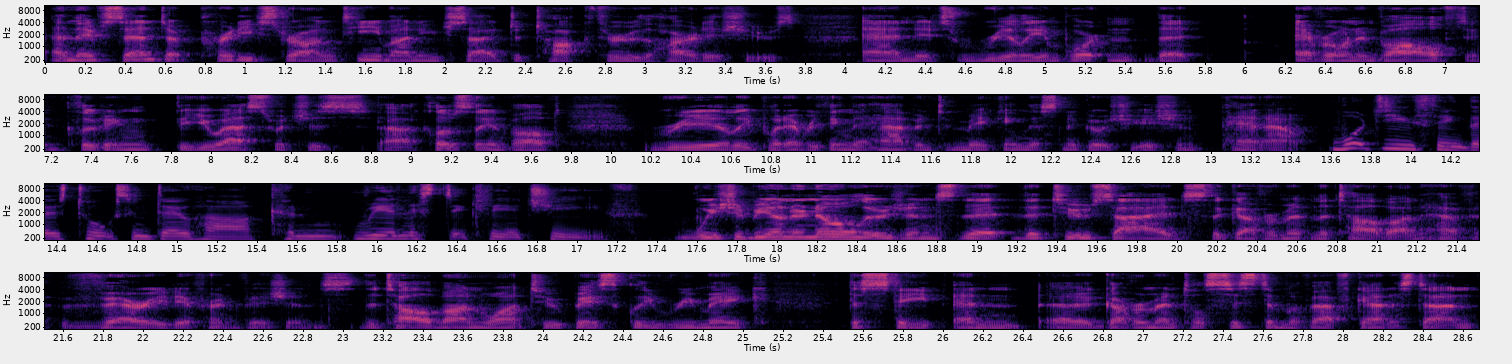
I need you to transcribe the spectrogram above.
and they've sent a pretty strong team on each side to talk through the hard issues. And it's really important that everyone involved, including the U.S., which is uh, closely involved, really put everything they have into making this negotiation pan out. What do you think those talks in Doha can realistically achieve? We should be under no illusions that the two sides, the government and the Taliban, have very different visions. The Taliban want to basically remake the state and uh, governmental system of Afghanistan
